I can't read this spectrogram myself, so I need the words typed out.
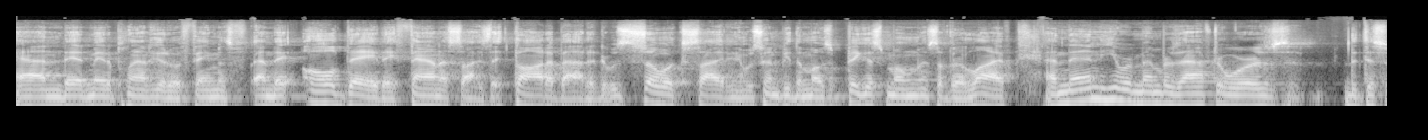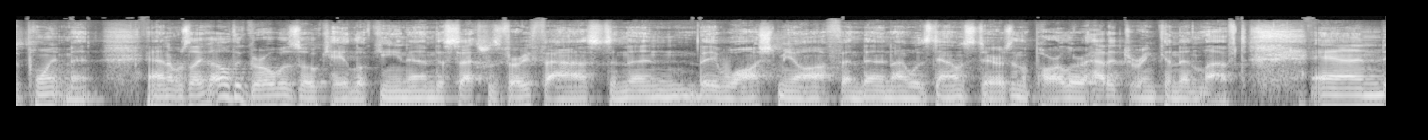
and they had made a plan to go to a famous. And they all day they fantasized, they thought about it. It was so exciting. It was going to be the most biggest moments of their life. And then he remembers afterwards the disappointment. And it was like, oh, the girl was okay looking and the sex was very fast. And then they washed me off. And then I was downstairs in the parlor, had a drink, and then left. And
